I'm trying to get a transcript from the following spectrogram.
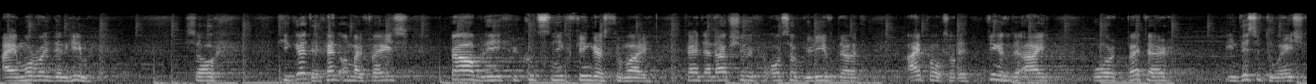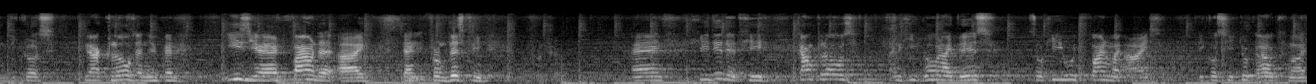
I am more ready than him. So he get a hand on my face, probably he could sneak fingers to my hand and actually also believe that eye pokes or the to the eye work better in this situation because you are close and you can easier found the eye than from this clip. And he did it. He come close and he go like this, so he would find my eyes because he took out my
